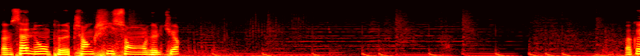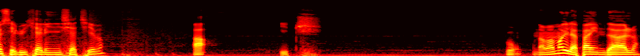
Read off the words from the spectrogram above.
Comme ça, nous, on peut Chang-Chi son Vulture. Quoique, c'est lui qui a l'initiative. Ah. Itch. Bon, normalement, il a pas Imdal.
